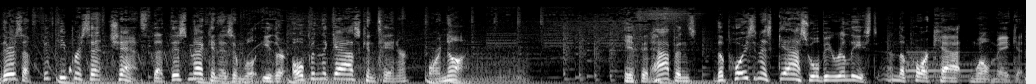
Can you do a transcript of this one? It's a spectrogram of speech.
there's a 50% chance that this mechanism will either open the gas container or not. If it happens, the poisonous gas will be released and the poor cat won't make it.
